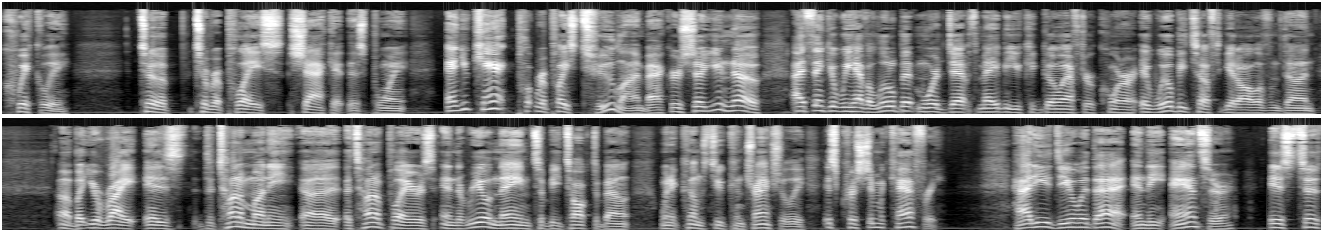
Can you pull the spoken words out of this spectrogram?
quickly to to replace Shaq at this point. And you can't p- replace two linebackers, so you know. I think if we have a little bit more depth, maybe you could go after a corner. It will be tough to get all of them done, uh, but you're right. Is the ton of money, uh, a ton of players, and the real name to be talked about when it comes to contractually is Christian McCaffrey. How do you deal with that? And the answer is to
